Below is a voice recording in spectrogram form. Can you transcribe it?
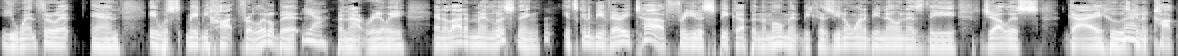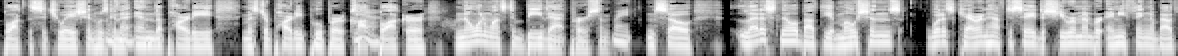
you went through it and it was maybe hot for a little bit, Yeah. but not really. And a lot of men listening, it's going to be very tough for you to speak up in the moment because you don't want to be known as the jealous guy who's Right. going to cock block the situation, who's going to end the party, Mr. Party Pooper, cock Yeah. blocker. No one wants to be that person. Right. And so let us know about the emotions. What does Karen have to say? Does she remember anything about,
